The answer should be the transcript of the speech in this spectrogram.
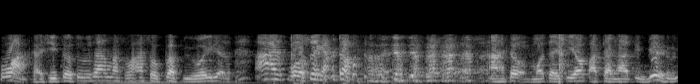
wah gak situ tulisan Mas wah sobab yo iki. Ah bose aduh. Aduh maca iki yo padang ati nggih.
